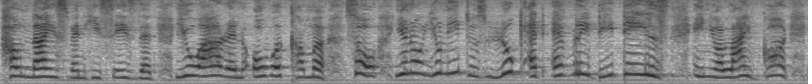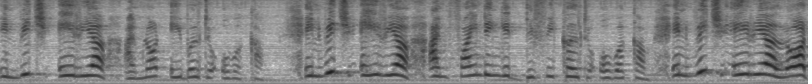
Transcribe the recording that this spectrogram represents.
How nice when he says that you are an overcomer. So, you know, you need to look at every details in your life. God, in which area I'm not able to overcome? In which area I'm finding it difficult to overcome? In which area, Lord,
